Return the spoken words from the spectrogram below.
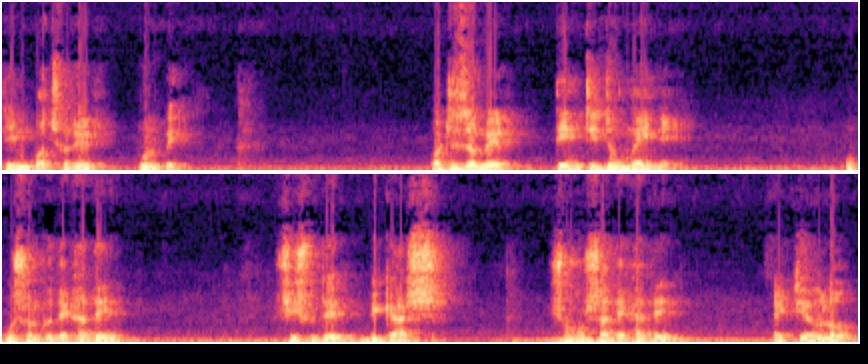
তিন বছরের পূর্বে। অটিজমের তিনটি ডোমেইনে উপসর্গ দেখা দেয় শিশুদের বিকাশ সমস্যা দেখা দেয় একটি হল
